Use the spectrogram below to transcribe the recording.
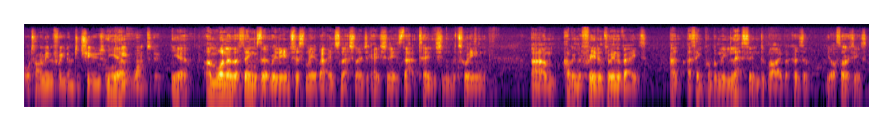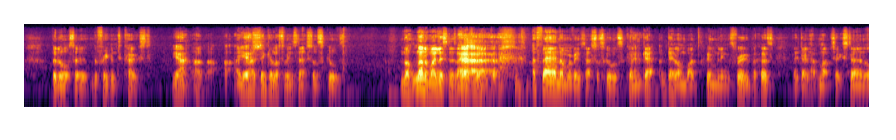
autonomy and freedom to choose what Yeah. we want to do. Yeah. And one of the things that really interests me about international education is that tension between um, having the freedom to innovate, and I think probably less in Dubai because of the authorities, but also the freedom to coast. Yeah, I, I, I- I think a lot of international schools, not none of my listeners, I Uh, but a fair number of international schools can Yeah. get get on by bimbling through because they don't have much external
